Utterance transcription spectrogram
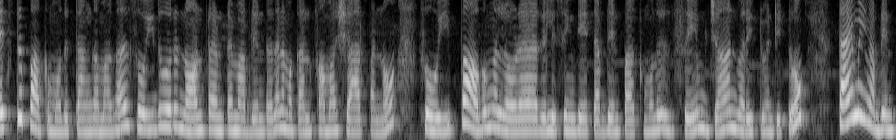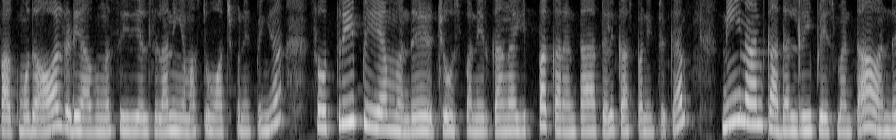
நெக்ஸ்ட்டு பார்க்கும்போது தங்க மகள் ஸோ இது ஒரு நான் ப்ரைம் டைம் அப்படின்றத நம்ம கன்ஃபார்மாக ஷேர் பண்ணோம். ஸோ இப்போ அவங்களோட ரிலீஸிங் டேட் அப்படின்னு பார்க்கும்போது same January twenty two timing அப்படின்னு பார்க்கும்போது ஆல்ரெடி அவங்க சீரியல்ஸ் எல்லாம் நீங்கள் மஸ்ட்டு வாட்ச் பண்ணியிருப்பீங்க ஸோ த்ரீ பிஎம் வந்து சூஸ் பண்ணியிருக்காங்க இப்போ கரண்ட்டாக டெலிகாஸ்ட் பண்ணிகிட்ருக்கேன் நீ நான் காதல் ரீப்ளேஸ்மெண்ட்டாக வந்து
